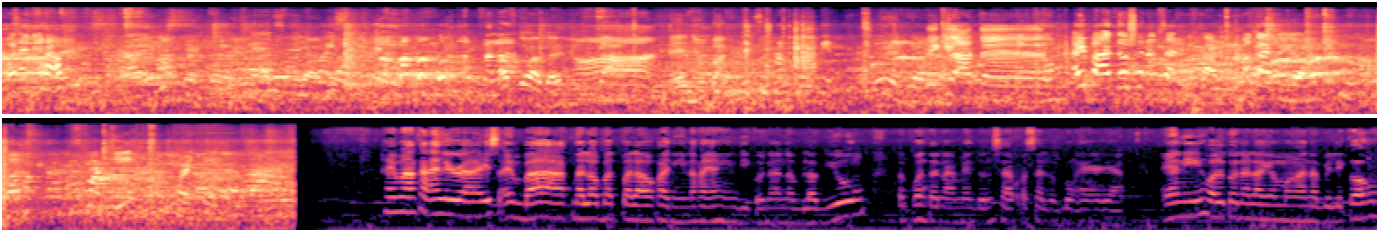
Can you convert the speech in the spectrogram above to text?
One and a half. Up to ate. Yan. Ayan yung bag. Thank you, ate. Ay, baad daw siya ng Sandy Cup. Magkano yun? Mga ka-Ali Rice, I'm back. Nalobat pala ako kanina kaya hindi ko na na-vlog yung pagpunta namin dun sa pasalubong area. Ayan, i-haul ko na lang yung mga nabili kong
